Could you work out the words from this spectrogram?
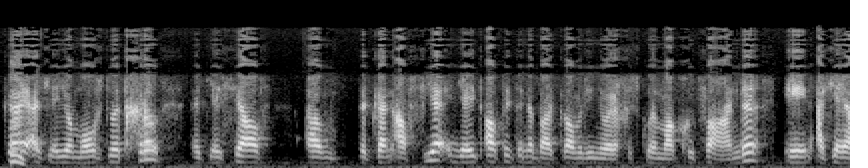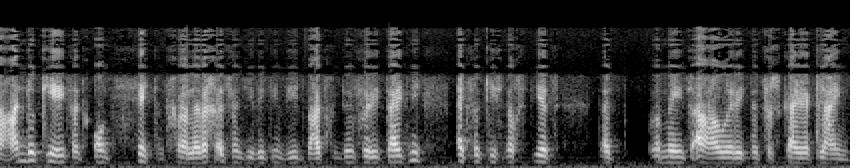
kry mm. as jy jou mors dood grill dat jy self um dit kan afvee en jy het altyd in 'n badkamer die nodige skoonmaak goed vir hande. En as jy 'n handdoekie het wat ontsettend grillerig is want jy weet nie wie wat gedoen vir die tyd nie ek verkies nog steeds dat mense houer het met verskeie klein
